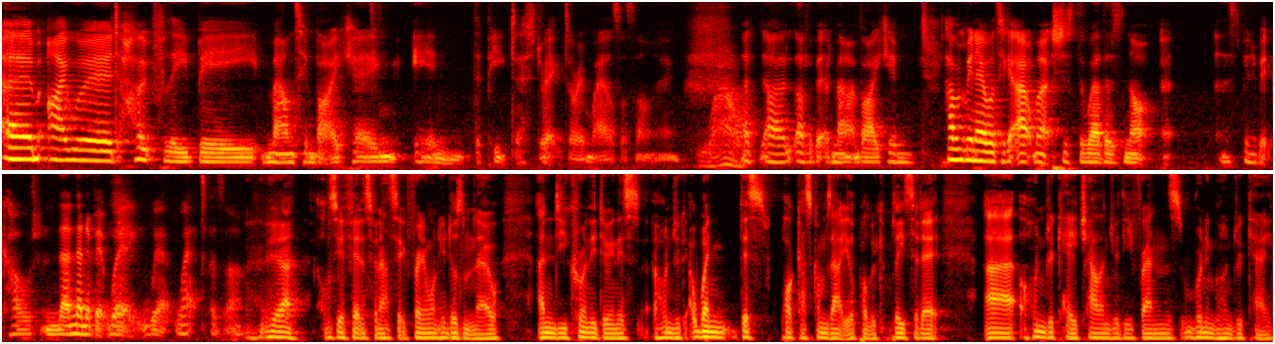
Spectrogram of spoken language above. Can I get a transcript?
Um, I would hopefully be mountain biking in the Peak District or in Wales or something. Wow. I, I love a bit of mountain biking. Haven't been able to get out much, just the weather's not. It's been a bit cold and then, then a bit wet, wet, wet as well. Yeah, obviously a fitness fanatic for anyone who doesn't know. And you're currently doing this 100. When this podcast comes out, you'll probably completed it. Uh, 100k challenge with your friends, running 100k.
